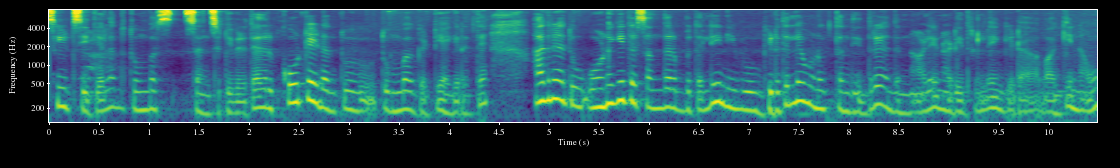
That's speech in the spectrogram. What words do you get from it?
ಸೀಡ್ಸ್ ಇದೆಯಲ್ಲ, ಅದು ತುಂಬ ಸೆನ್ಸಿಟಿವ್ ಇರುತ್ತೆ. ಅದರ ಕೋಟೆಡ್ ಅಂತೂ ತುಂಬ ಗಟ್ಟಿಯಾಗಿರುತ್ತೆ. ಆದರೆ ಅದು ಒಣಗಿದ ಸಂದರ್ಭದಲ್ಲಿ ನೀವು ಗಿಡದಲ್ಲೇ ಒಣಗಿ ತಂದಿದ್ದರೆ ಅದನ್ನು ನಾಳೆ ನಾಡಿದ್ರಲ್ಲೇ ಗಿಡವಾಗಿ ನಾವು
